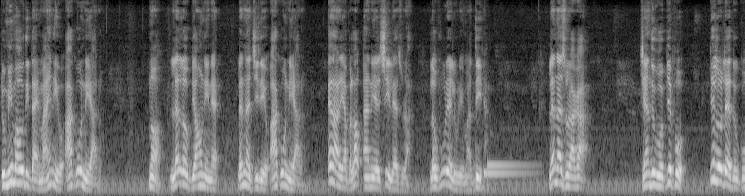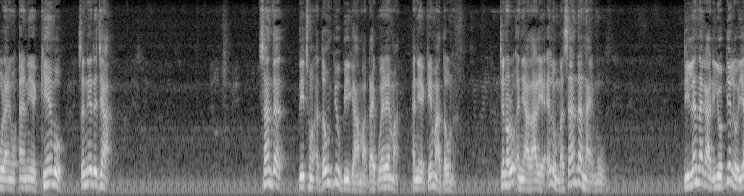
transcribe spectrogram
တူမီမဟုတ်တဲ့တိုင်မိုင်းတွေကိုအားကိုးနေရတော့နော်လက်လုတ်ပြောင်းနေတဲ့လက်နက်ကြီးတွေကိုအားကိုးနေရတော့အဲ့ဒါတွေကဘလောက်အန်ရရှိလဲဆိုတာလှုပ်ဖူးတဲ့လူတွေမှာသိတာလက်နက်ဆိုတာကရန်သူကိုပြစ်ဖို့ပြစ်လွတ်တဲ့သူကိုယ်တိုင်ကိုအန်ရခင်းဖို့စနစ်တကျစမ်းသက်တေထွန်အသုံးပြုပြီးကမှတိုက်ပွဲထဲမှာအန်ရခင်းမှသုံးတာကျွန်တော်တို့အညာသားတွေအဲ့လိုမစမ်းသက်နိုင်ဘူး ဒီလက်နက်ကဒီလိုပြစ်လို့ရ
